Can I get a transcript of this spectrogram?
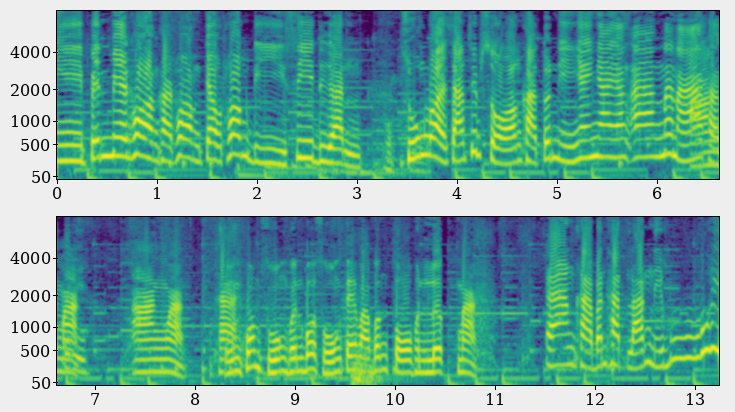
นี่เป็นแม่ท้องค่ะท้องเจ้าท้องดีสี่เดือน สูงร้อยสามสิบสองค่ะ ตัวนี้ใหญ่ๆอ่างๆนะนะอ่างค่ะตัวมาก นี้ อ่างมากค่ะสูงความสูงเพิ่นบ่สูงแต่ว่าเบิ่งโตเพิ่นเลิกมาก อ่างค่ะบรรทัดหลังนี่บุ้ย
